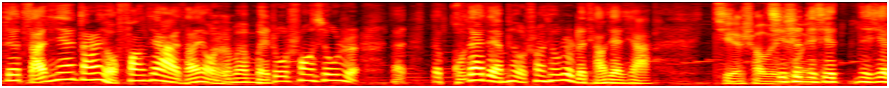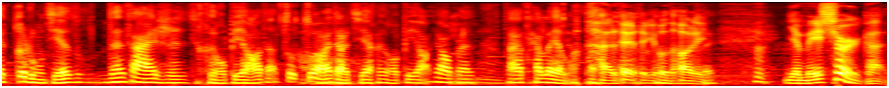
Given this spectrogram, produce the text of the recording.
那咱今天当然有放假，咱有什么每周双休日，那那古代在没有双休日的条件下，节稍微其实那些那些各种节，那那还是很有必要的，做做来点节很有必要，要不然大家太累了，太累了，有道理，也没事儿干，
